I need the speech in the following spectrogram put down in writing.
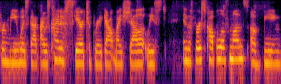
for me was that I was kind of scared to break out my shell, at least in the first couple of months of being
